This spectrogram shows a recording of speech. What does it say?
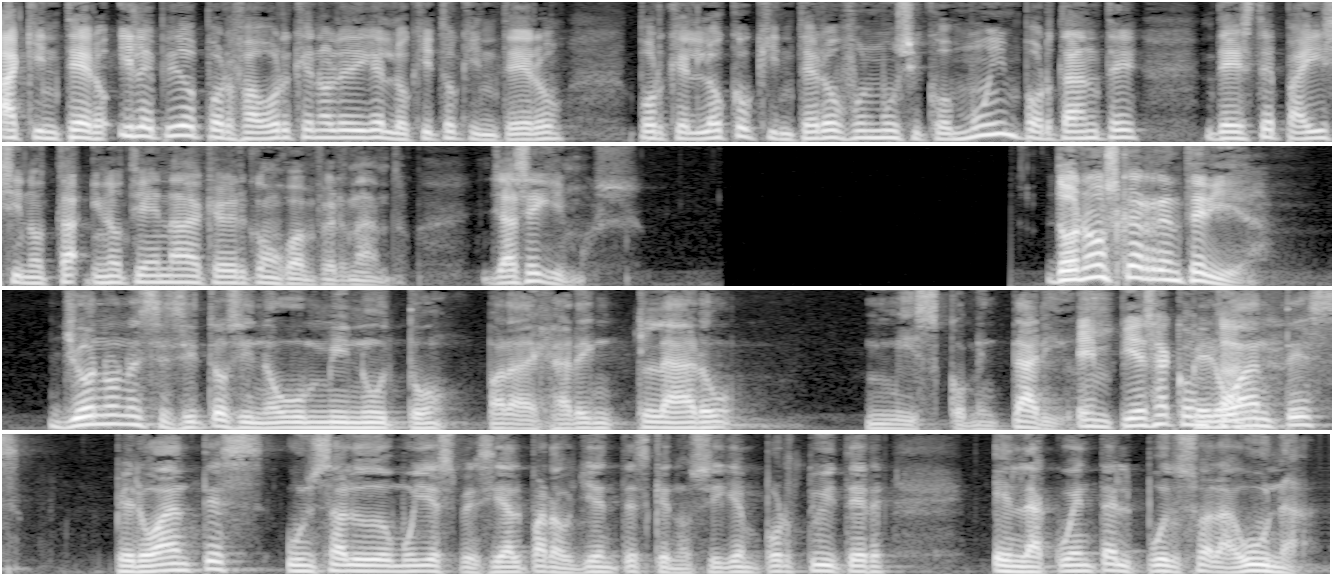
a Quintero. Y le pido por favor que no le diga el loquito Quintero, porque el loco Quintero fue un músico muy importante de este país y no, y no tiene nada que ver con Juan Fernando. Ya seguimos. Don Oscar Rentería. Yo no necesito sino un minuto para dejar en claro mis comentarios. Empieza contar. Pero antes, pero antes, un saludo muy especial para oyentes que nos siguen por Twitter en la cuenta El Pulso a la Una.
